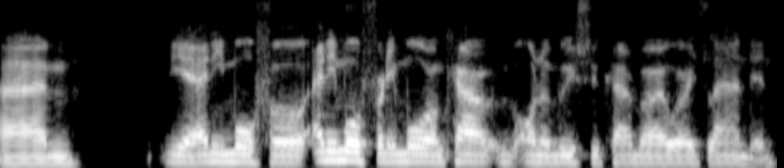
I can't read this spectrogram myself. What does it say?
Um, yeah, any more for any more for any more on Car- on Owusu-Koramoah where he's landing?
